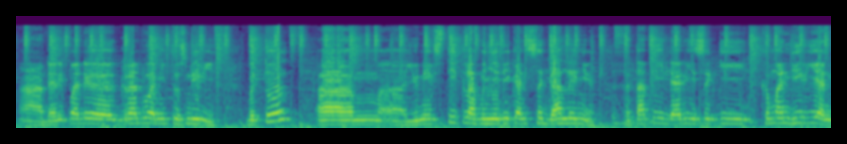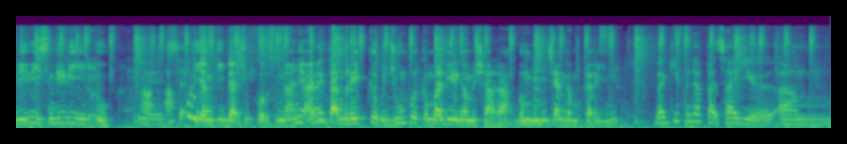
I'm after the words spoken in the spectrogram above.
uh, daripada graduan itu sendiri. Betul, um, uh, universiti telah menyediakan segalanya, tetapi dari segi kemandirian diri sendiri itu, uh, Yes. apa yang tidak cukup sebenarnya? Ada tak mereka berjumpa kembali dengan bersyarah, membincangkan perkara ini? Bagi pendapat saya, um,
